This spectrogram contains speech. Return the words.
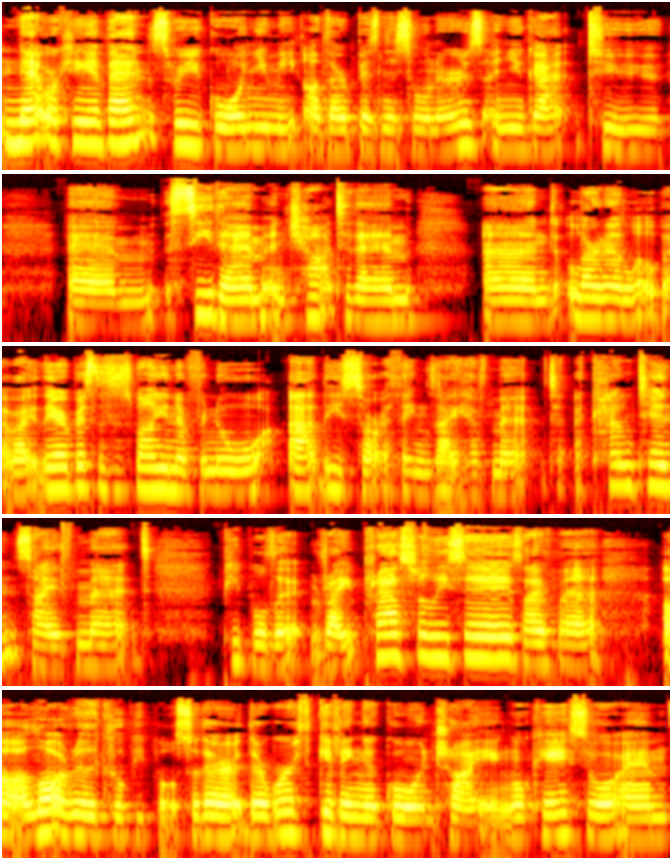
networking events where you go and you meet other business owners and you get to um, see them and chat to them and learn a little bit about their business as well. You never know. At these sort of things, I have met accountants, I've met people that write press releases, I've met a lot of really cool people. So they're they're worth giving a go and trying. Okay, so um,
